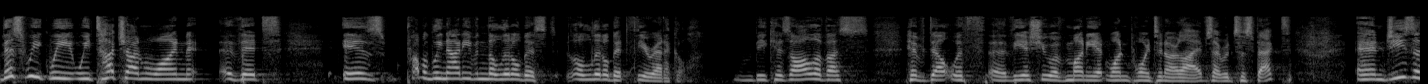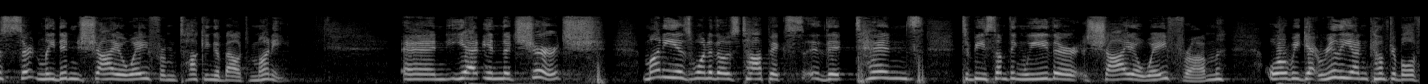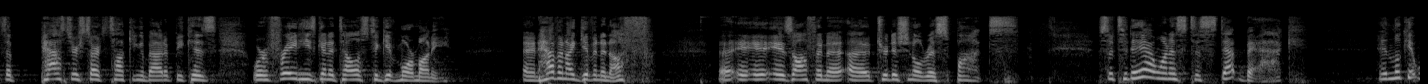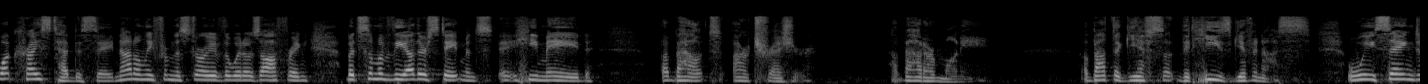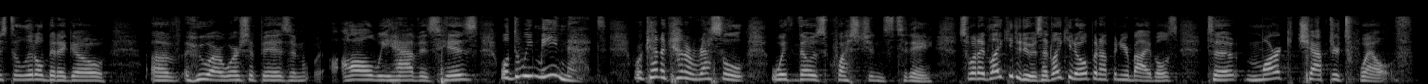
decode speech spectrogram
This week we, we touch on one that is probably not even the little bit, a little bit theoretical. Because all of us have dealt with uh, the issue of money at one point in our lives, I would suspect. And Jesus certainly didn't shy away from talking about money. And yet in the church, money is one of those topics that tends to be something we either shy away from or we get really uncomfortable if the pastor starts talking about it because we're afraid he's going to tell us to give more money. And haven't I given enough? Uh, is often a, a traditional response. So today I want us to step back and look at what Christ had to say, not only from the story of the widow's offering, but some of the other statements he made about our treasure, about our money, about the gifts that he's given us. We sang just a little bit ago of who our worship is and all we have is his. Well, do we mean that? We're going to kind of wrestle with those questions today. So what I'd like you to do is I'd like you to open up in your Bibles to Mark chapter 12.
